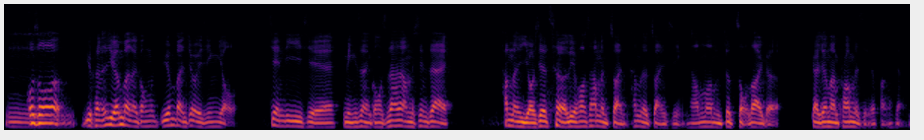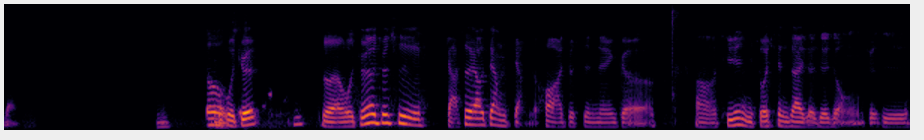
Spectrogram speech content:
嗯，或者说有可能是原本的公司原本就已经有建立一些名声的公司，但是他们现在他们有些策略，或是他们转他们的转型，然后他们就走到一个感觉蛮 promising 的方向这样子。嗯，哦，我觉得，对，我觉得就是。假设要这样讲的话，就是那个，呃，其实你说现在的这种就是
